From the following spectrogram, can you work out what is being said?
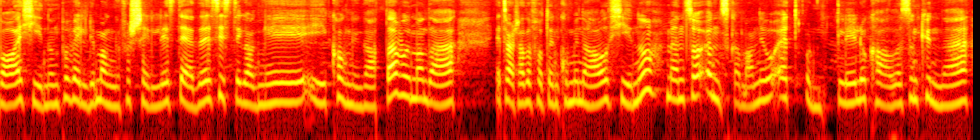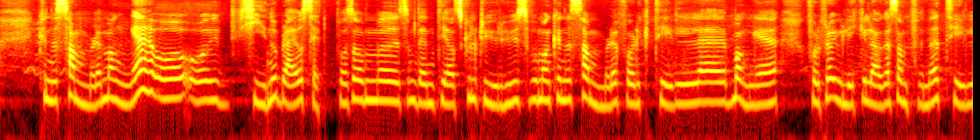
var kinoen på veldig mange forskjellige steder. Siste gang i, i Kongegata, hvor man da etter hvert hadde fått en kommunal kino. Men så ønska man jo et ordentlig lokale som kunne, kunne samle mange. Og, og kino blei jo sett på som, som, den tidas kulturhus, hvor man kunne samle folk til eh, mange folk fra ulike lag av samfunnet til,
